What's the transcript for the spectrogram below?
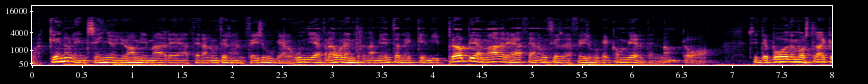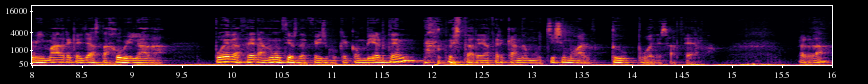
¿por qué no le enseño yo a mi madre a hacer anuncios en Facebook? Y algún día grabo un entrenamiento en el que mi propia madre hace anuncios de Facebook que convierten, ¿no? Como si te puedo demostrar que mi madre, que ya está jubilada, puede hacer anuncios de Facebook que convierten, te estaré acercando muchísimo al tú puedes hacerlo. ¿Verdad?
